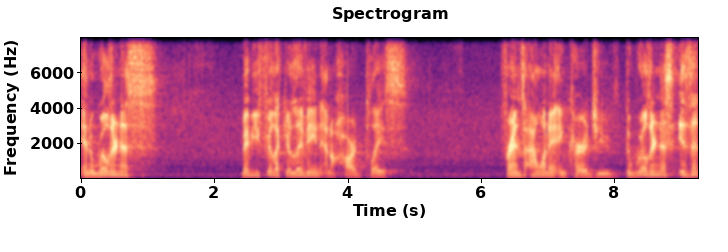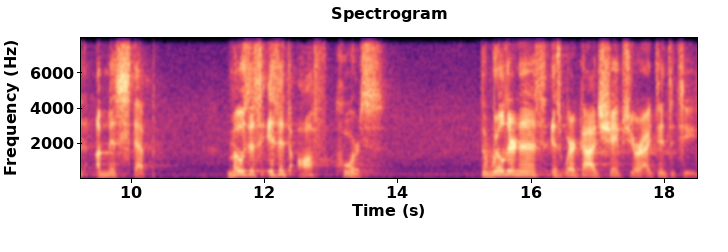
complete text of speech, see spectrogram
in a wilderness? Maybe you feel like you're living in a hard place. Friends, I want to encourage you. The wilderness isn't a misstep. Moses isn't off course. The wilderness is where God shapes your identity.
